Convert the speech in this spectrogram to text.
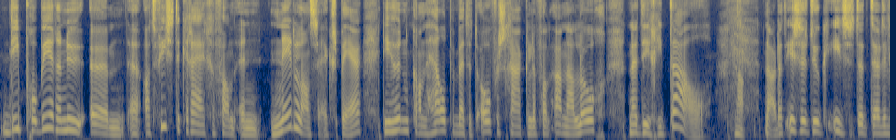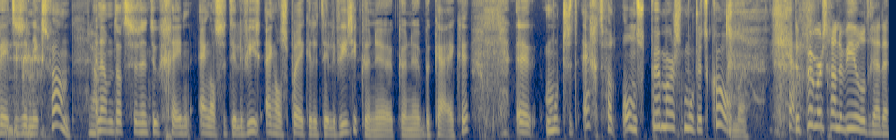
die proberen nu um, uh, advies te krijgen van een Nederlandse expert... die hun kan helpen met het overschakelen van analoog naar digitaal. Ja. Nou, dat is natuurlijk iets, dat, daar weten ze niks van. Ja. En omdat ze natuurlijk geen Engelse televisie, Engels sprekende televisie kunnen, kunnen bekijken... Uh, moet het echt van ons pummers moet het komen. Ja. De pummers gaan de wereld redden.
